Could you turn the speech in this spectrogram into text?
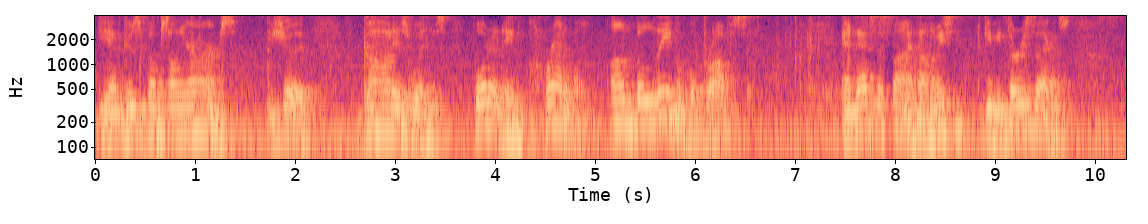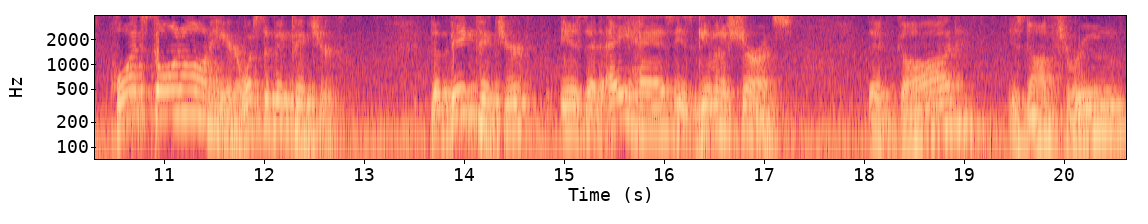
Do you have goosebumps on your arms? You should. God is with us. What an incredible, unbelievable prophecy. And that's the sign. Now, let me give you 30 seconds. What's going on here? What's the big picture? The big picture is that Ahaz is given assurance that God is not through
